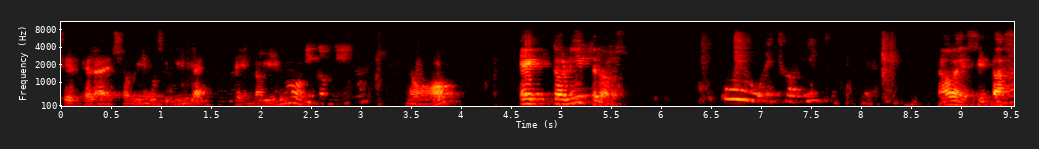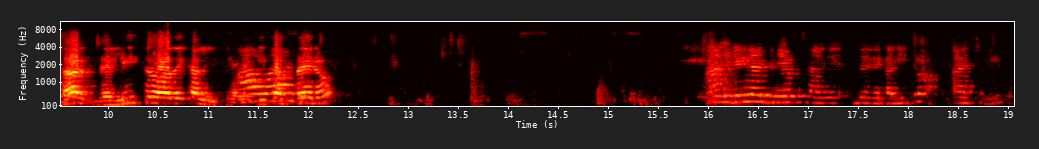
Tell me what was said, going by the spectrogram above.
Si es que la he hecho bien, chiquilla, es lo mismo. ¿no? Hectolitros. Uh, listo. A ver, si pasar de litro a decalitro le vale. cero, Ah, yo tenía que pasar de, de decalitro a hectolitro.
